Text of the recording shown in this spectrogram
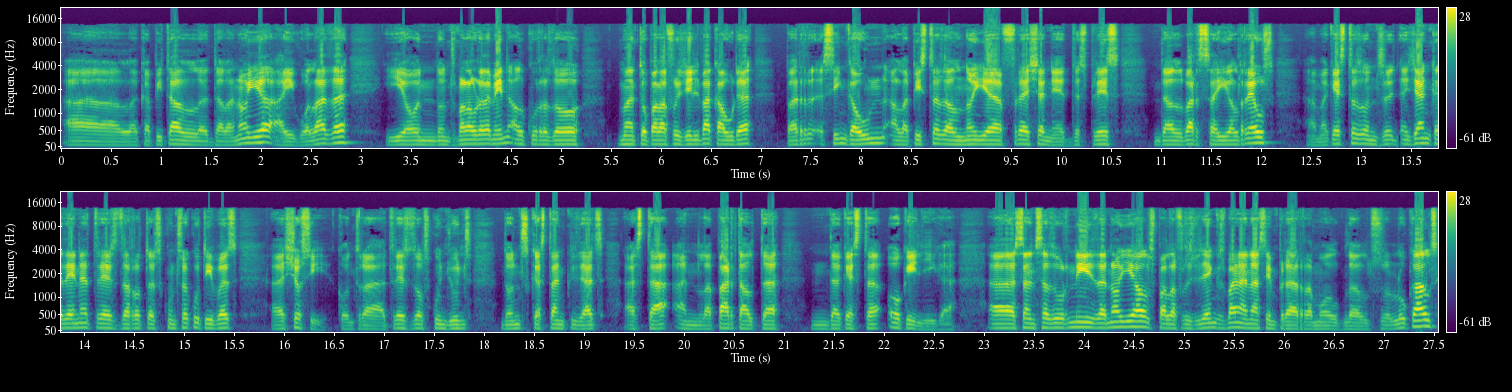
a la capital de la Noia, a Igualada, i on doncs, malauradament el corredor Mato Palafrugell va caure per 5 a 1 a la pista del Noia Freixenet. Després del Barça i el Reus, amb aquesta doncs, ja encadena tres derrotes consecutives, això sí, contra tres dels conjunts doncs, que estan cridats a estar en la part alta d'aquesta Hockey Lliga. A Sant Sadurní de Noia, els palafrugellencs van anar sempre a remolc dels locals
